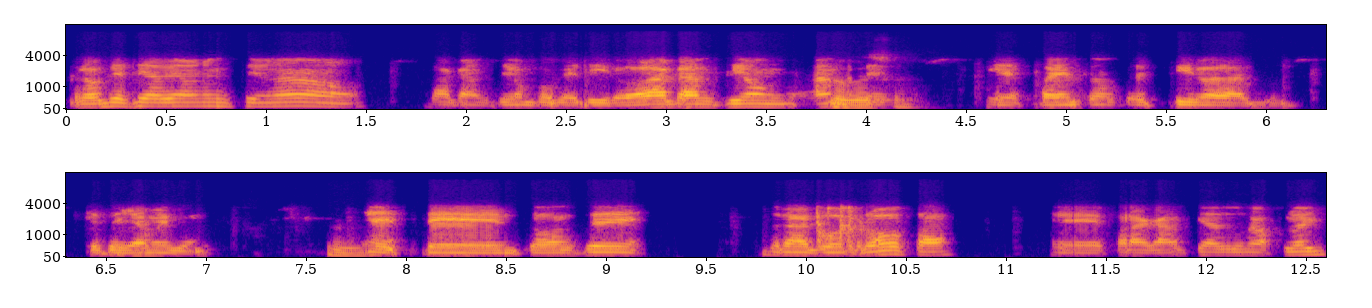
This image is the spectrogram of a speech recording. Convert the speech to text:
creo que sí había mencionado la canción, porque tiró la canción antes y después entonces tiró el álbum, que se llama igual. Mm. Este, entonces, Draco Rosa, eh, Fragancia de una flor,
